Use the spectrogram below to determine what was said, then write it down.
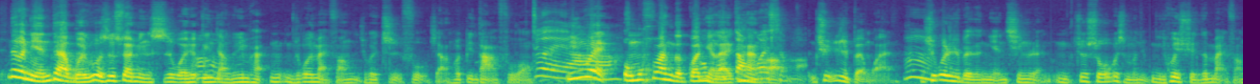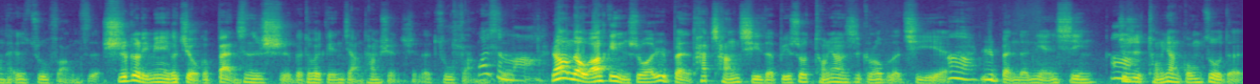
房。那个年代，我如果是算命师，我也会跟你讲说，你买，你如果买房子，就会致富，这样会变大富翁。对、啊，因为我们换个观点来看啊，你去日本玩，嗯、你去问日本的年轻人，你就说为什么你你会选择买房子还是租房子？十个里面有个九个半，甚至十个都会跟你讲，他们选选择租房子。为什么？然后呢，我要跟你说，日本它长期的，比如说同样是 global 的企业，嗯，日本的年薪就是同样工作的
